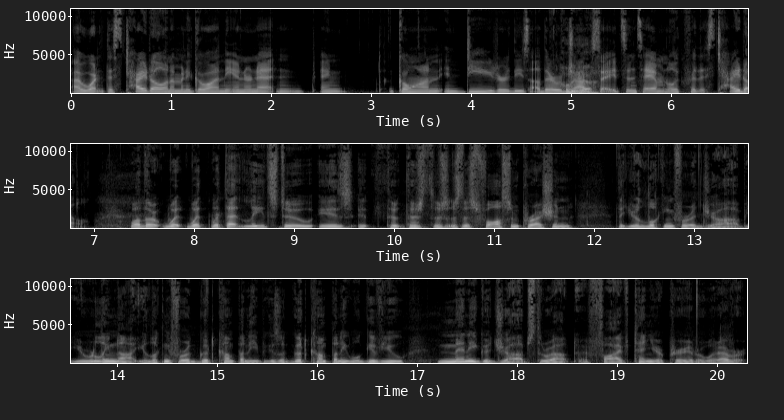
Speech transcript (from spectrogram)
I want this title and I'm going to go on the internet and and go on Indeed or these other oh, job yeah. sites and say I'm going to look for this title. Well, the, what what what that leads to is it, there's, there's this false impression that you're looking for a job. You're really not. You're looking for a good company because a good company will give you many good jobs throughout a five, ten year period or whatever.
